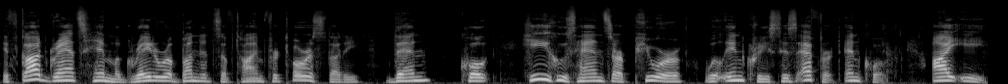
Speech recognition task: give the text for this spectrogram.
If God grants him a greater abundance of time for Torah study, then, quote, He whose hands are pure will increase his effort, end quote. i.e.,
